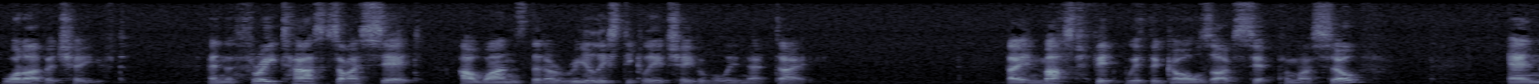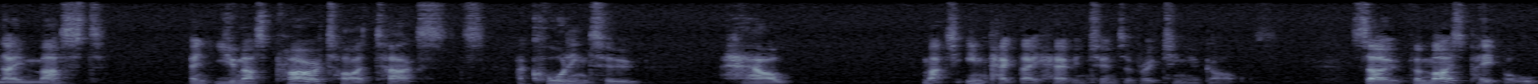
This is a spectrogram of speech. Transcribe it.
what I've achieved. And the three tasks I set are ones that are realistically achievable in that day. They must fit with the goals I've set for myself and they must, and you must prioritize tasks according to how much impact they have in terms of reaching your goals. So for most people,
